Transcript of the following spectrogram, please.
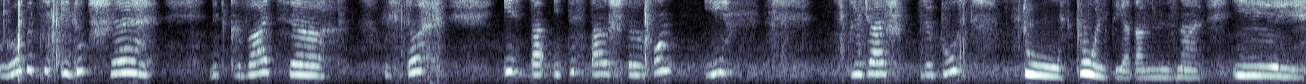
робиться, і тут ще відкривається ось то. І, ста- і ти ставиш телефон і включаєш Bluetooth, ту пульт, я там не знаю. І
